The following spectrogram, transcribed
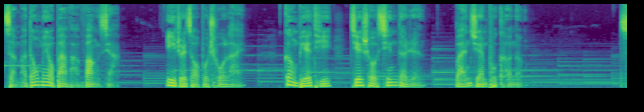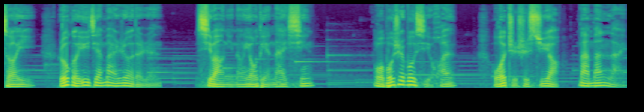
怎么都没有办法放下，一直走不出来，更别提接受新的人，完全不可能。所以，如果遇见慢热的人，希望你能有点耐心。我不是不喜欢，我只是需要慢慢来。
